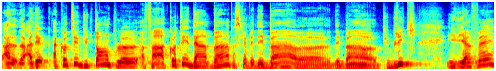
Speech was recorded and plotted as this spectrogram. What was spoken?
à, côté du temple, enfin à côté d'un bain, parce qu'il y avait des bains, euh, des bains publics, il y avait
